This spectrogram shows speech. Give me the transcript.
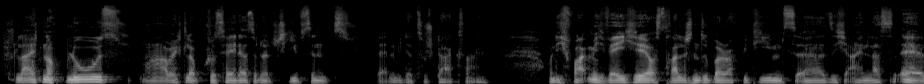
vielleicht noch Blues, aber ich glaube Crusaders oder Chiefs sind, werden wieder zu stark sein. Und ich frage mich, welche australischen Super Rugby Teams äh, sich einlassen, äh,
